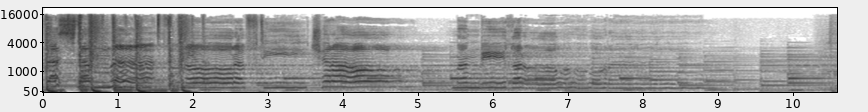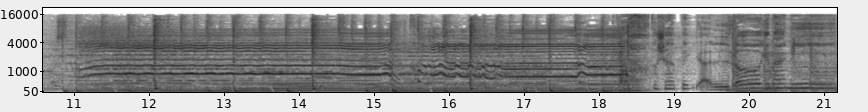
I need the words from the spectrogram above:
دستم رفت. رفتی؟ چرا من تو شب یلدای منی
